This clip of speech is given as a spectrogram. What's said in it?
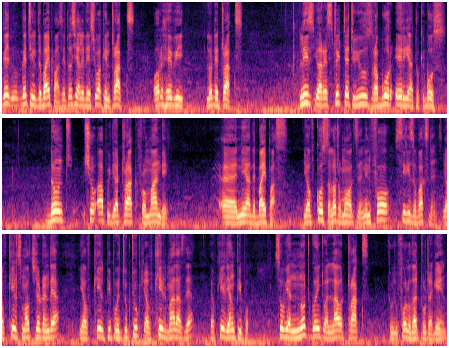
get, getting the bypass, especially the sugarcane trucks or heavy loaded trucks. Please, you are restricted to use Rabur area to Kibos. Don't show up with your truck from Monday uh, near the bypass. You have caused a lot of more accidents. In four series of accidents, you have killed small children there, you have killed people with tuk-tuk, you have killed mothers there, you have killed young people. So we are not going to allow trucks to follow that route again.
